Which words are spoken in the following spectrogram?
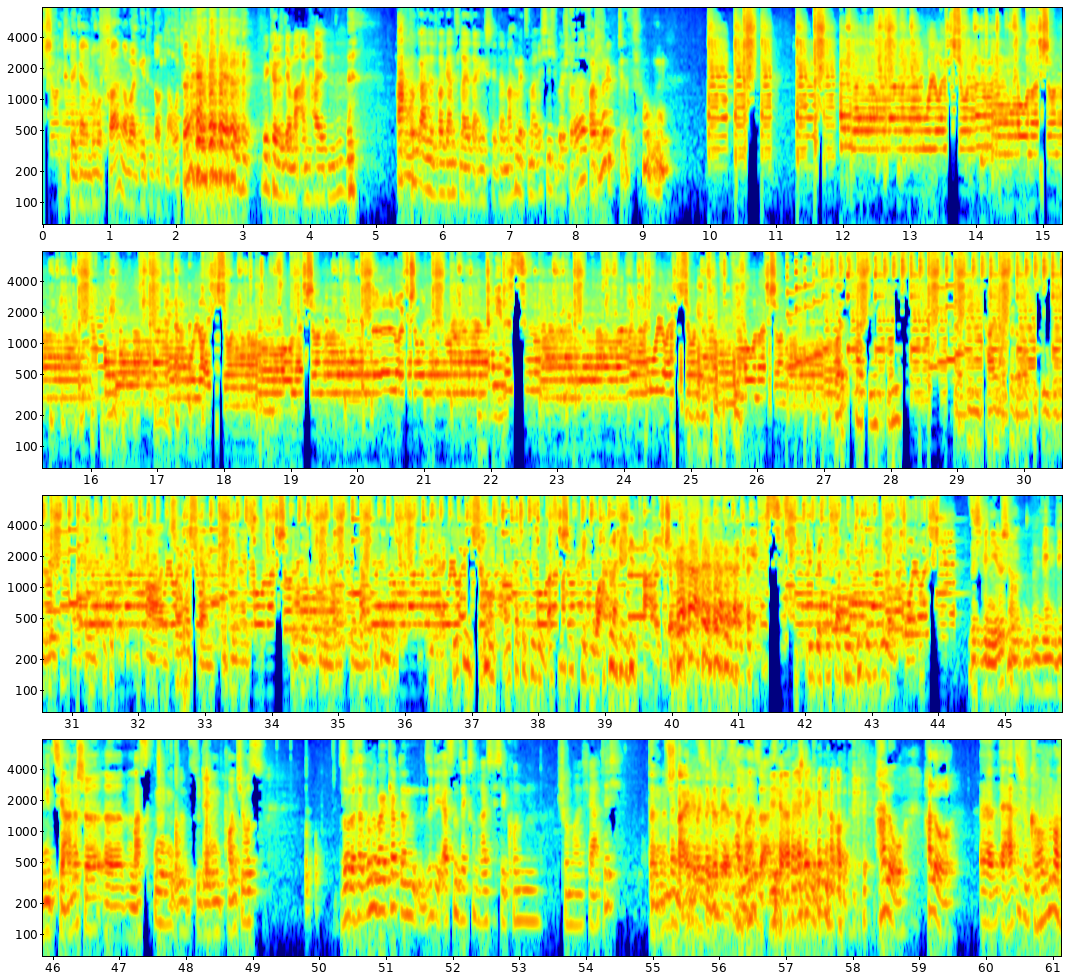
Ich stelle gerne dumme Fragen, aber geht es doch lauter? Wir können ja mal anhalten. Ne? Ach, guck an, das war ganz leise eingestellt. Dann machen wir jetzt mal richtig übersteuert. Verrücktes Huhn. Schon? Wo läuft schon? Wo läuft schon? Äh, läuft schon. Penis. Wo läuft schon? Wo läuft schon? Kreuzfahrtdienst? Die Italien wird dann auch so gelesen. Oh, Dschungelcamp. Wo läuft schon? Sich venetische, ven- venezianische äh, Masken zu den Pontios. So, das hat wunderbar geklappt. Dann sind die ersten 36 Sekunden schon mal fertig. Dann, dann schneiden wir hier das erste jetzt Mal. Hallo sagen. Ja, genau. Hallo. Hallo. Ähm, herzlich willkommen.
